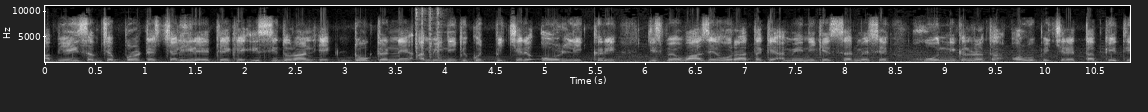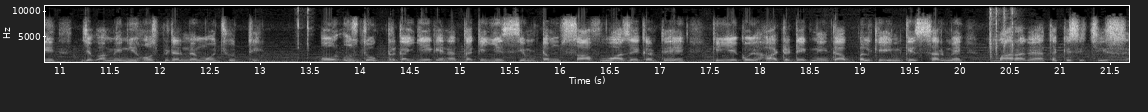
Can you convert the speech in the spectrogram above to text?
अब यही सब जब प्रोटेस्ट चल ही रहे थे कि इसी दौरान एक डॉक्टर ने अमीनी की कुछ पिक्चरें और लीक करी जिसमें वाजे हो रहा था कि अमीनी के सर में से खून निकल रहा था और वो पिक्चरें तब की थी जब अमीनी हॉस्पिटल में मौजूद थी और उस डॉक्टर का ये कहना था कि ये सिम्टम साफ़ वाजे करते हैं कि ये कोई हार्ट अटैक नहीं था, बल्कि इनके सर में मारा गया था किसी चीज़ से।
